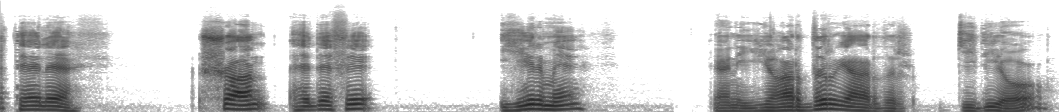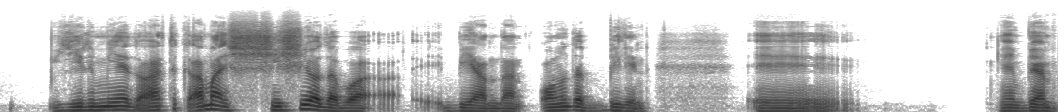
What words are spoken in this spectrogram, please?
TL şu an hedefi 20 yani yardır yardır gidiyor. 20'ye de artık ama şişiyor da bu bir yandan. Onu da bilin. Ee, yani ben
